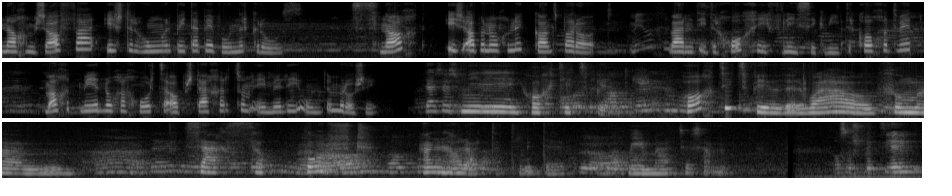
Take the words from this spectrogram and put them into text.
Nach dem Arbeiten ist der Hunger bei den Bewohnern gross. Die Nacht ist aber noch nicht ganz parat. Während in der Küche fleissig weitergekocht wird, machen wir noch einen kurzen Abstecher zum Emily und dem Roger. Das ist meine Hochzeitsbilder. Hochzeitsbilder, wow! Vom ähm, 6. August habe ich heiratet mit meinem Mann zusammen. Also speziell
